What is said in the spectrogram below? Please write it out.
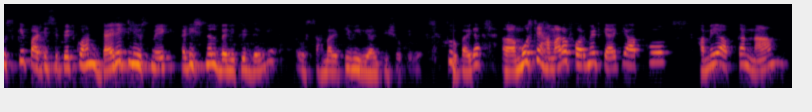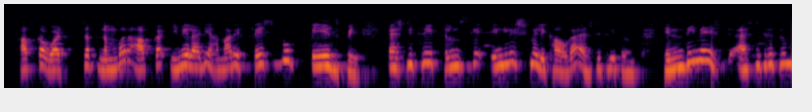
उसके पार्टिसिपेट को हम डायरेक्टली उसमें एक एडिशनल बेनिफिट देंगे उस हमारे टीवी रियलिटी शो के लिए। तो पाएगा मोस्टली हमारा फॉर्मेट क्या है कि आपको, हमें आपका नाम, आपका व्हाट्सएप नंबर, आपका ईमेल आईडी हमारे फेसबुक पेज पे एच डी थ्री फ़िल्म के इंग्लिश में लिखा होगा, H D three film Hindi में एच डी थ्री फ़िल्म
